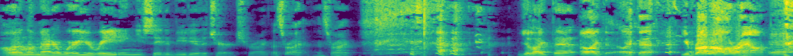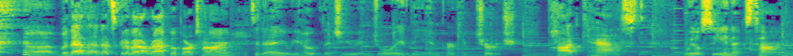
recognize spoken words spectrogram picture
All well, no matter where you're reading, you see the beauty of the church, right? That's right. That's right. You like that? I like that. I like that. You brought it all around. Uh, but that, that's going to about wrap up our time today. We hope that you enjoyed the Imperfect Church podcast. We'll see you next time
